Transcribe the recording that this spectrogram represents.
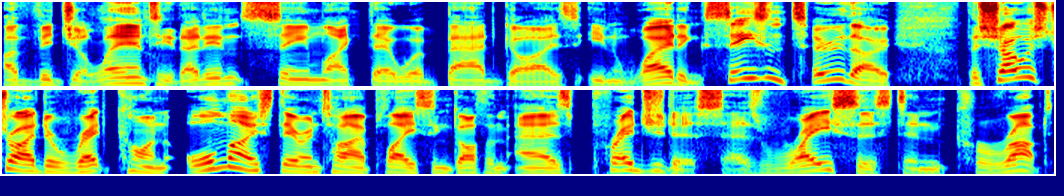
a vigilante. They didn't seem like they were bad guys in waiting. Season two, though, the show has tried to retcon almost their entire place in Gotham as prejudice, as racist and corrupt.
